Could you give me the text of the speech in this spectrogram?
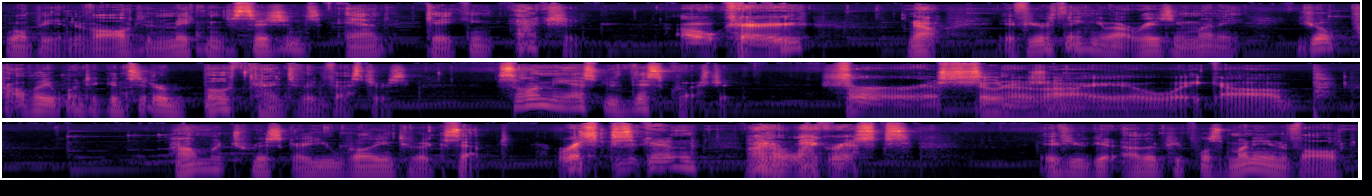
will be involved in making decisions and taking action. Okay. Now, if you're thinking about raising money, you'll probably want to consider both kinds of investors. So let me ask you this question Sure, as soon as I wake up. How much risk are you willing to accept? Risks again? I don't like risks. If you get other people's money involved,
